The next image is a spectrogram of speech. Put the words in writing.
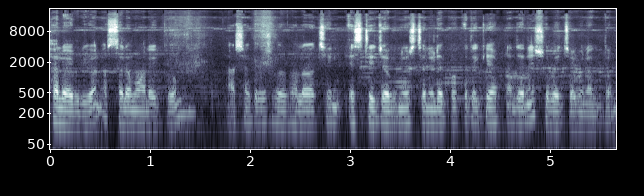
হ্যালো এভরিওয়ান, আসসালামু আলাইকুম। আশা করি সবাই ভালো আছেন। এসটি জব নিউজ চ্যানেলের পক্ষ থেকে আপনাদের জানাই শুভেচ্ছা অভিনন্দন।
